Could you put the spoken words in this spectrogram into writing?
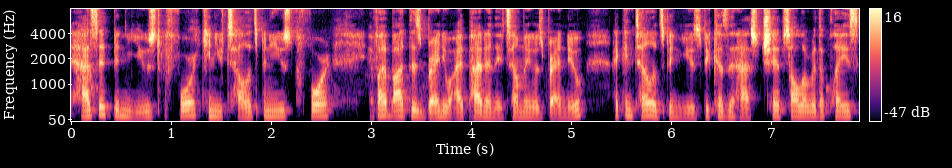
has it been used before? Can you tell it's been used before? If I bought this brand new iPad and they tell me it was brand new, I can tell it's been used because it has chips all over the place.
